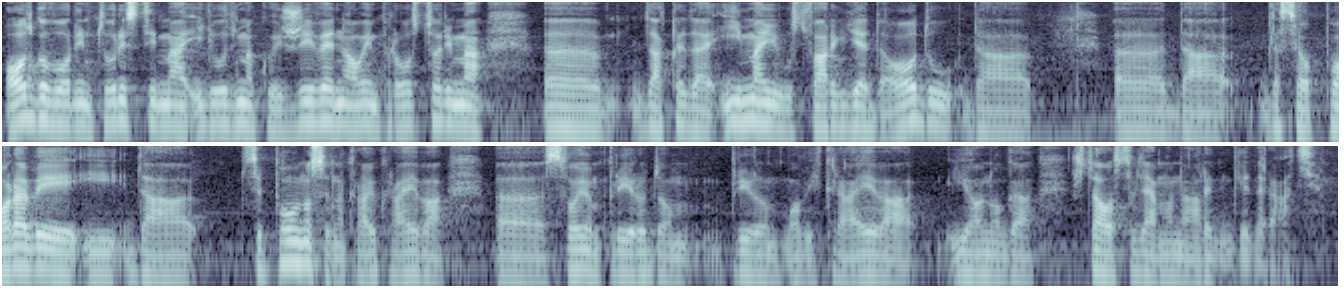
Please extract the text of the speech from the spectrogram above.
odgovornim turistima i ljudima koji žive na ovim prostorima eh, dakle da imaju u stvari gdje da odu da, da, da se oporave i da se ponose na kraju krajeva svojom prirodom, prirodom ovih krajeva i onoga šta ostavljamo narednim generacijama.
